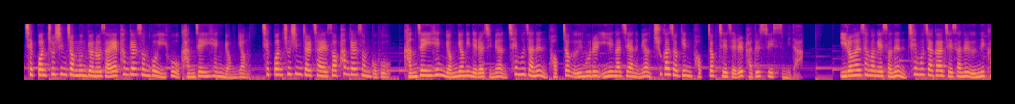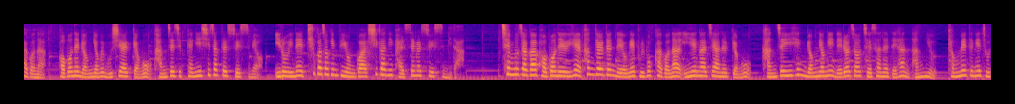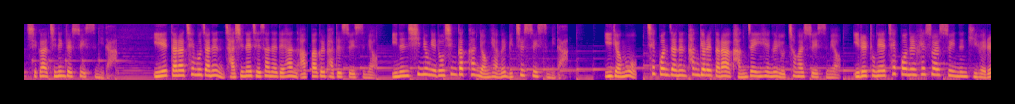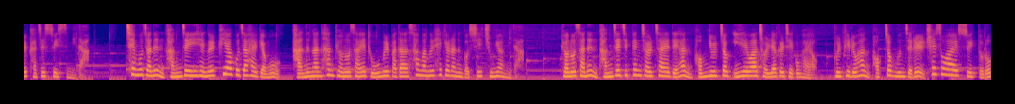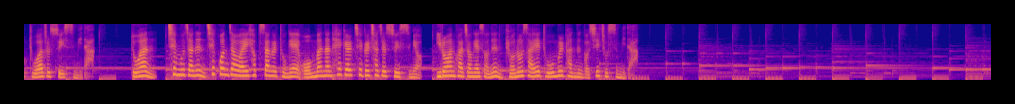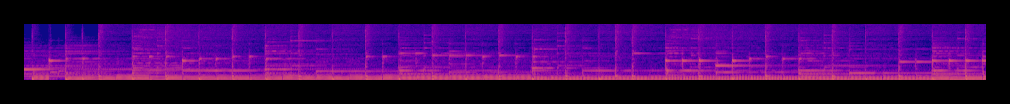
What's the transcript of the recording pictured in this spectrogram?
채권 추심 전문 변호사의 판결 선고 이후 강제 이행 명령, 채권 추심 절차에서 판결 선고 후 강제 이행 명령이 내려지면 채무자는 법적 의무를 이행하지 않으면 추가적인 법적 제재를 받을 수 있습니다. 이러한 상황에서는 채무자가 재산을 은닉하거나 법원의 명령을 무시할 경우 강제 집행이 시작될 수 있으며 이로 인해 추가적인 비용과 시간이 발생할 수 있습니다. 채무자가 법원에 의해 판결된 내용에 불복하거나 이행하지 않을 경우 강제 이행 명령이 내려져 재산에 대한 압류, 경매 등의 조치가 진행될 수 있습니다. 이에 따라 채무자는 자신의 재산에 대한 압박을 받을 수 있으며 이는 신용에도 심각한 영향을 미칠 수 있습니다. 이 경우 채권자는 판결에 따라 강제 이행을 요청할 수 있으며 이를 통해 채권을 회수할 수 있는 기회를 가질 수 있습니다. 채무자는 강제 이행을 피하고자 할 경우 가능한 한 변호사의 도움을 받아 상황을 해결하는 것이 중요합니다. 변호사는 강제 집행 절차에 대한 법률적 이해와 전략을 제공하여 불필요한 법적 문제를 최소화할 수 있도록 도와줄 수 있습니다. 또한 채무자는 채권자와의 협상을 통해 원만한 해결책을 찾을 수 있으며 이러한 과정에서는 변호사의 도움을 받는 것이 좋습니다.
